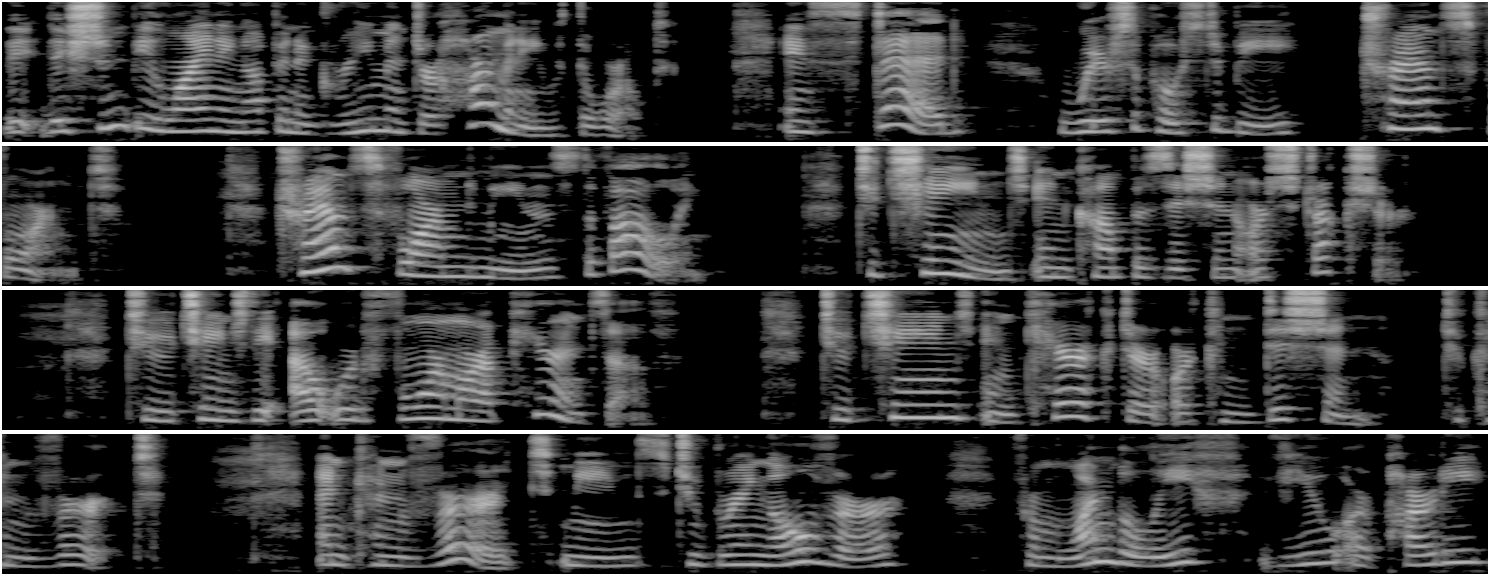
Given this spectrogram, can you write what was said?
they, they shouldn't be lining up in agreement or harmony with the world. Instead we're supposed to be transformed. Transformed means the following. To change in composition or structure. To change the outward form or appearance of. To change in character or condition. To convert. And convert means to bring over from one belief, view, or party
